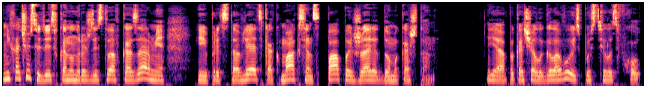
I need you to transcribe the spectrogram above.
Не хочу сидеть в канун Рождества в казарме и представлять, как Максин с папой жарят дома каштаны. Я покачала головой и спустилась в холл,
